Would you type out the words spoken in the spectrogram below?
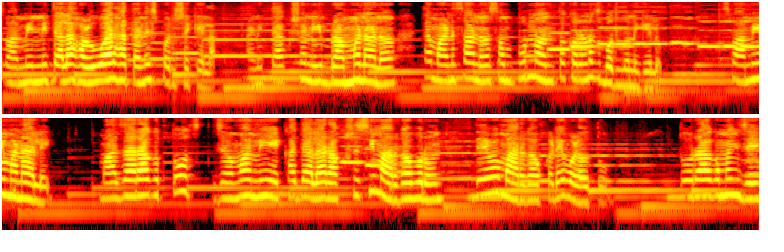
स्वामींनी त्याला हळूवार हाताने स्पर्श केला आणि त्या क्षणी ब्राह्मणानं त्या माणसानं संपूर्ण अंतकरणच बदलून गेलं. स्वामी म्हणाले माझा राग तोच जेव्हा मी एखाद्याला राक्षसी मार्गावरून देव मार्गाकडे वळवतो. तो राग म्हणजे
